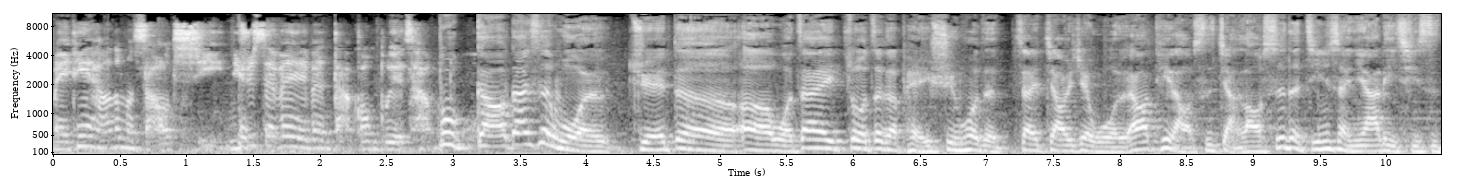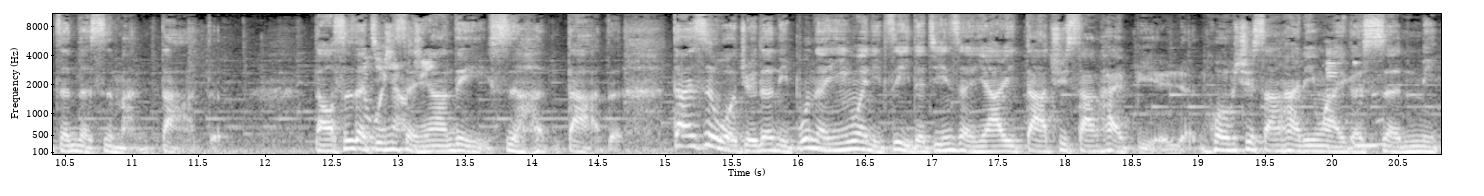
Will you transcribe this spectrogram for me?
每天还要那么早起，你去 Seven Eleven 打工不也差不多？不高，但是我觉得，呃，我在做这个培训或者在教育界，我要替老师讲，老师的精神压力其实真的是蛮大的。老师的精神压力是很大的，但是我觉得你不能因为你自己的精神压力大去伤害别人，或者去伤害另外一个生命。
